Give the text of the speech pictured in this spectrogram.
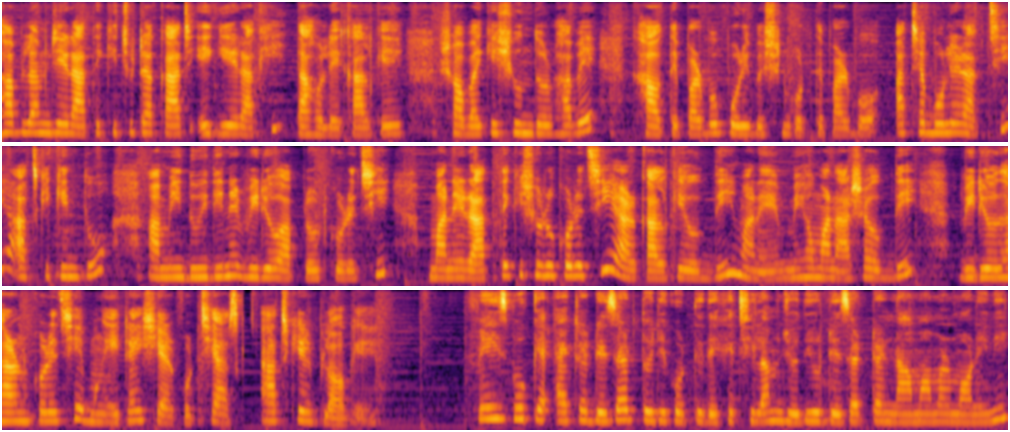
ভাবলাম যে, রাতে কিছুটা কাজ এগিয়ে রাখি, তাহলে কালকে সবাইকে সুন্দরভাবে খাওয়াতে পারব, পরিবেশন করতে পারব। আচ্ছা বলে রাখছি, আজকে কিন্তু আমি দুই দিনের ভিডিও আপলোড করেছি মানে রাত থেকে শুরু করেছি আর কালকে অবধি মানে মেহমান আসা অবধি ভিডিও ধারণ করেছি এবং এটাই শেয়ার করছি আজ- আজকের ব্লগে ফেসবুকে একটা ডেজার্ট তৈরি করতে দেখেছিলাম, যদিও ডেজার্টটার নাম আমার মনে নেই,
